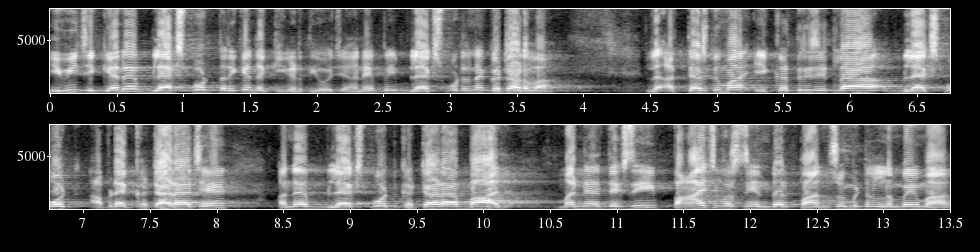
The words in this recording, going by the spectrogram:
એવી જગ્યાને બ્લેક સ્પોટ તરીકે નક્કી કરતી હોય છે અને પછી બ્લેક સ્પોટ એને ઘટાડવા. એટલે અત્યાર સુધીમાં એકત્રીસ જેટલા બ્લેક સ્પોટ આપણે ઘટાડ્યા છે અને બ્લેક સ્પોટ ઘટાડ્યા બાદ માન્ય અધ્યક્ષજી પાંચ વર્ષની અંદર પાંચસો મીટર લંબાઈમાં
